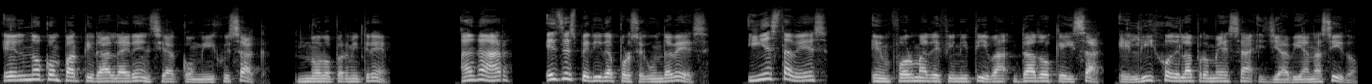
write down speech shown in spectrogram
Él no compartirá la herencia con mi hijo Isaac, no lo permitiré. Agar es despedida por segunda vez, y esta vez en forma definitiva, dado que Isaac, el hijo de la promesa, ya había nacido.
